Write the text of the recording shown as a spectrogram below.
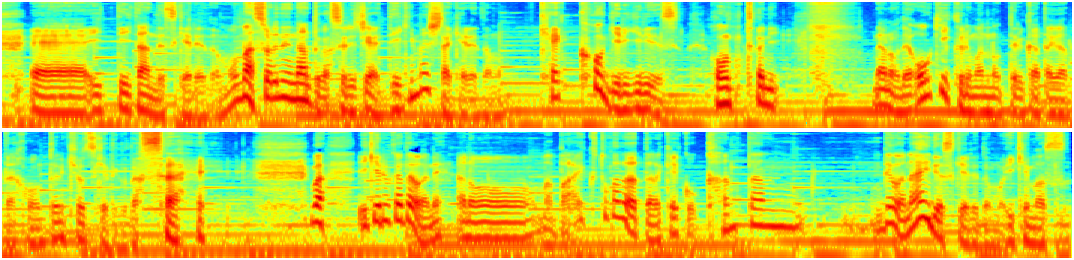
えー、言っていたんですけれども、まあそれでなんとかすれ違いできましたけれども、結構ギリギリです。本当に。なので、大きい車に乗ってる方々、本当に気をつけてください。まあ、行ける方はね、あのー、まあ、バイクとかだったら結構簡単ではないですけれども、行けます。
